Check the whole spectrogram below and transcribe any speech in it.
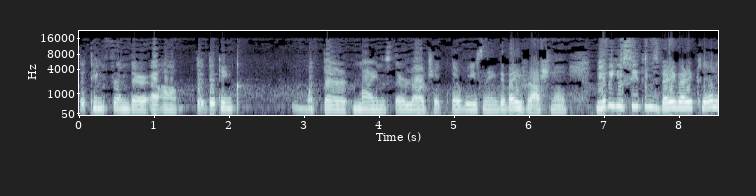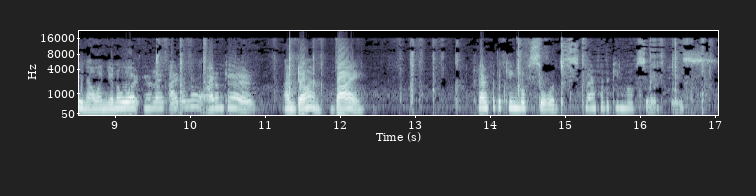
They think from their. Uh, uh, they, they think with their minds, their logic, their reasoning. They're very rational. Maybe you see things very, very clearly now, and you know what? You're like, I don't know. I don't care. I'm done. Bye. Clarify the King of Swords. Clarify the King of Swords, please.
